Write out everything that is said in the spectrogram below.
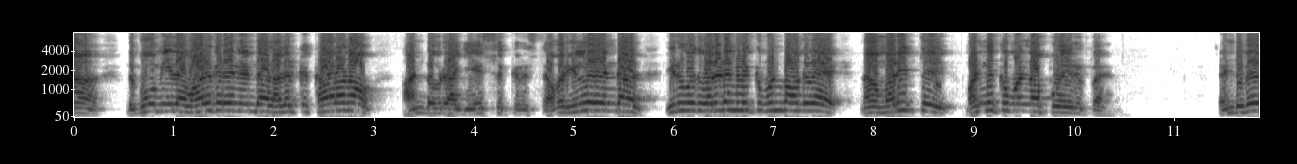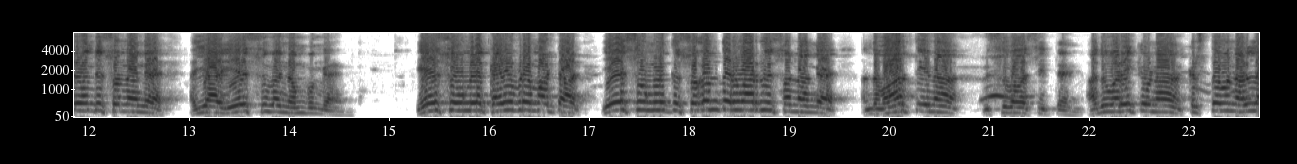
நான் இந்த பூமியில வாழ்கிறேன் என்றால் அதற்கு காரணம் ஆண்டவராக இயேசு கிறிஸ்து. அவர் இல்லை என்றால் இருபது வருடங்களுக்கு முன்பாகவே நான் மறித்து மண்ணுக்கு மண்ணா போயிருப்பேன். ரெண்டு பேர் வந்து சொன்னாங்க ஐயா இயேசுவை நம்புங்க. இயேசு உங்களை கைவிட மாட்டார். இயேசு உங்களுக்கு சுகம் தருவார்னு சொன்னாங்க. அந்த வார்த்தையை நான் விசுவாசித்தேன். அது வரைக்கும் நான் கிறிஸ்தவன் அல்ல.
